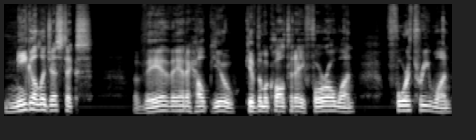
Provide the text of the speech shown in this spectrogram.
Mega Logistics. They're there to help you. Give them a call today, 401 431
